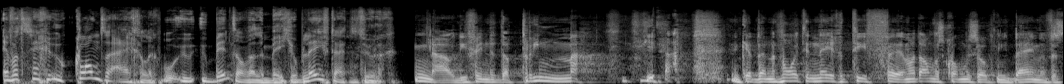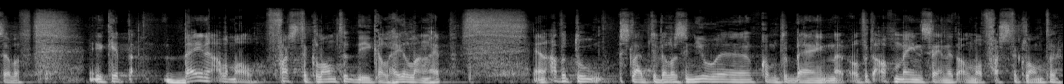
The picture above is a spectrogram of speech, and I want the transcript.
En wat zeggen uw klanten eigenlijk? U, u bent al wel een beetje op leeftijd natuurlijk. Nou, die vinden dat prima. ja, ik heb daar nog nooit een negatief... Eh, want anders komen ze ook niet bij me vanzelf. Ik heb bijna allemaal vaste klanten die ik al heel lang heb. En af en toe sluipt er wel eens een nieuwe, eh, komt erbij. Maar over het algemeen zijn het allemaal vaste klanten.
